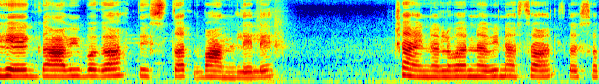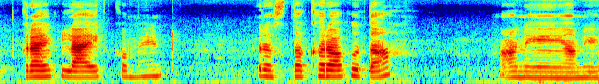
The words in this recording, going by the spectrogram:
तर हे गावी बघा दिसतात बांधलेले. चॅनलवर नवीन असाल तर सबस्क्राईब लाईक कमेंट रस्ता खराब होता आणि आम्ही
